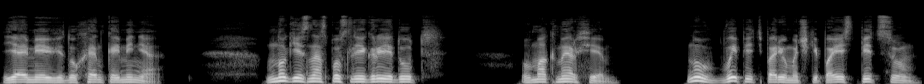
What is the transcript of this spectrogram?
Я имею в виду Хэнка и меня. Многие из нас после игры идут в МакМерфи. Ну, выпить по рюмочке, поесть пиццу.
